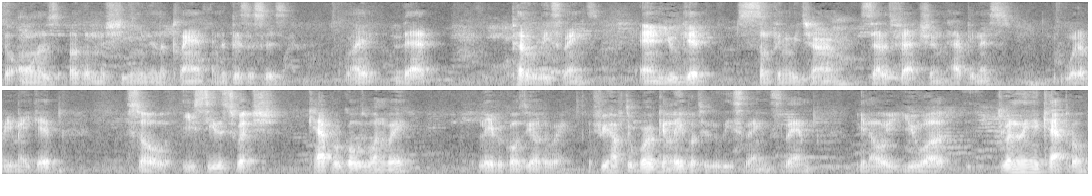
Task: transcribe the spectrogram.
the owners of the machine and the plant and the businesses, right, that peddle these things, and you get something in return, satisfaction, happiness, whatever you may get. So you see the switch. Capital goes one way, labor goes the other way. If you have to work and labor to do these things, then you know you are dwindling your capital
